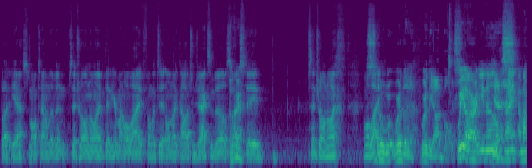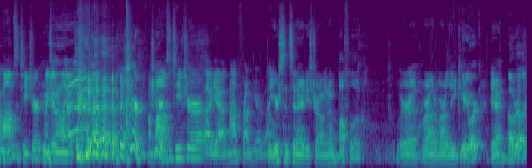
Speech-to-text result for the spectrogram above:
but yeah, small town living, Central Illinois. I've Been here my whole life. I went to Illinois College in Jacksonville, so Okay. I stayed Central Illinois my whole life. so we're we're the we're the oddballs. We are, you know, Yes. right? My mom's a teacher. Can I get on that? too? sure. My sure. mom's a teacher. Uh, yeah, not from here. Though. But you're Cincinnati strong, and I'm Buffalo. We're uh, we're out of our league here. New York? Yeah. Oh, really?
